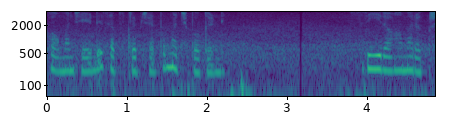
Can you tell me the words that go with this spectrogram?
కామెంట్ చేయండి సబ్స్క్రైబ్ చేద్దాం మర్చిపోకండి. శ్రీరామ రక్ష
